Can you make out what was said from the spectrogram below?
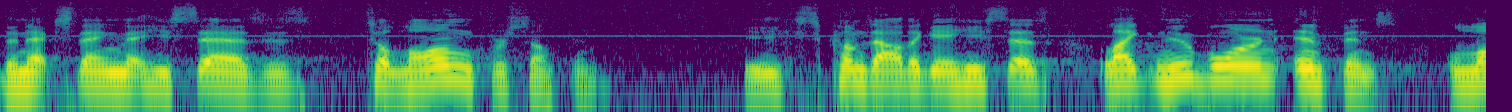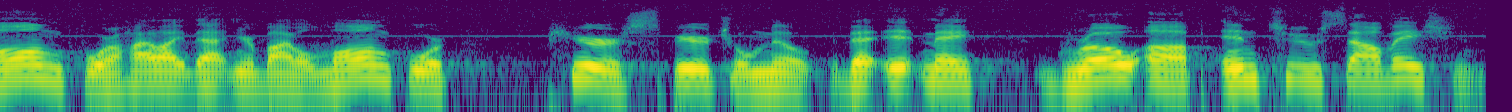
The next thing that he says is to long for something. He comes out of the gate. He says, like newborn infants, long for, highlight that in your Bible, long for pure spiritual milk, that it may grow up into salvation.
